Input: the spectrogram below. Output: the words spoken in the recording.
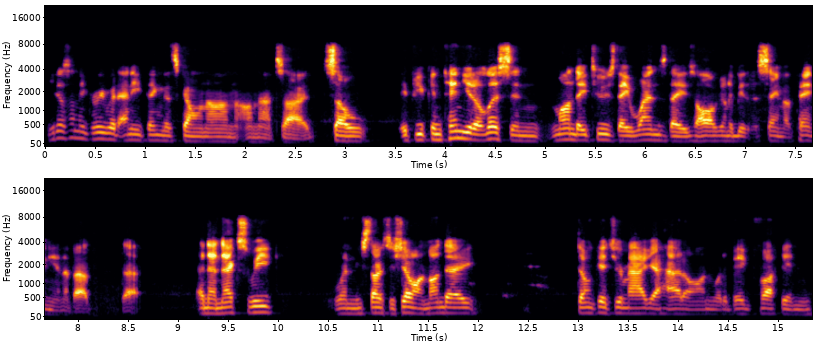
he doesn't agree with anything that's going on on that side. So if you continue to listen, Monday, Tuesday, Wednesday is all going to be the same opinion about that. And then next week, when he starts the show on Monday, don't get your MAGA hat on with a big fucking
